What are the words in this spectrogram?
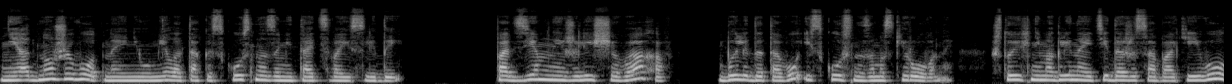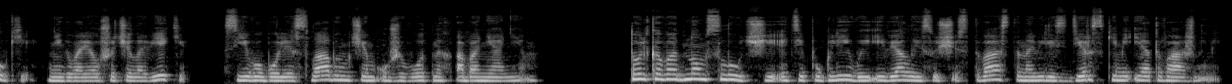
Ни одно животное не умело так искусно заметать свои следы. Подземные жилища вахов были до того искусно замаскированы, что их не могли найти даже собаки и волки, не говоря уж о человеке, с его более слабым, чем у животных, обонянием. Только в одном случае эти пугливые и вялые существа становились дерзкими и отважными.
